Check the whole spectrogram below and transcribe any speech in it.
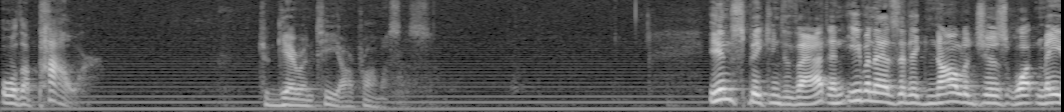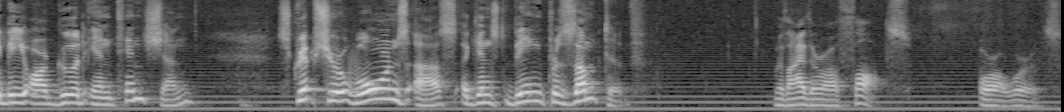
or the power to guarantee our promises. In speaking to that, and even as it acknowledges what may be our good intention, Scripture warns us against being presumptive with either our thoughts or our words.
